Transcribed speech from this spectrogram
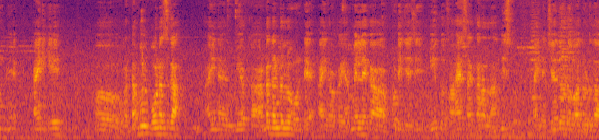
ఉంటే ఆయనకి ఒక డబుల్ బోనస్గా ఆయన మీ యొక్క అండదండల్లో ఉంటే ఆయన ఒక ఎమ్మెల్యేగా పోటీ చేసి మీకు సహాయ సహకారాలు అందిస్తూ ఆయన చేదోడు వాదోడుగా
